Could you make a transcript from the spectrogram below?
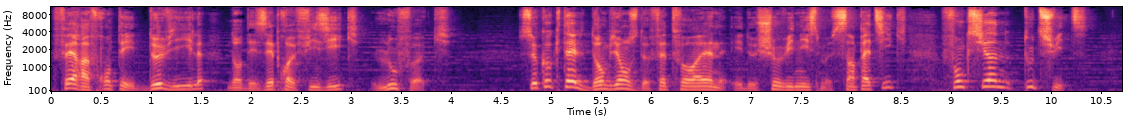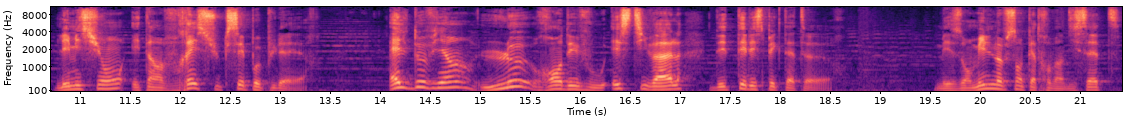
Faire affronter deux villes dans des épreuves physiques loufoques. Ce cocktail d'ambiance de fête foraine et de chauvinisme sympathique fonctionne tout de suite. L'émission est un vrai succès populaire elle devient le rendez-vous estival des téléspectateurs. Mais en 1997,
